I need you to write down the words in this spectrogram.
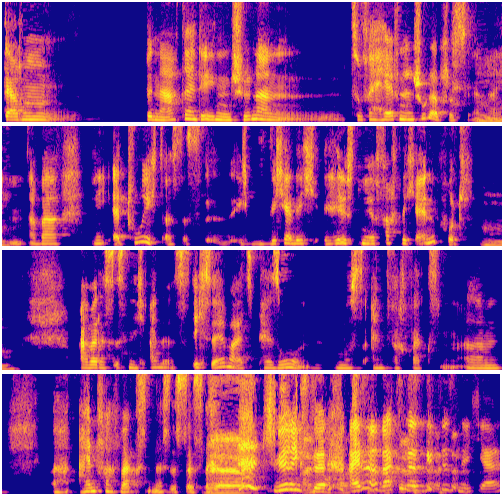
darum, benachteiligten Schülern zu verhelfen, einen Schulabschluss zu Mhm. erreichen. Aber wie tue ich das? das äh, ich, sicherlich hilft mir fachlicher Input. Mhm. Aber das ist nicht alles. Ich selber als Person muss einfach wachsen. Ähm, äh, einfach wachsen, das ist das Ja, ja. Schwierigste. Einfach wachsen. Einfach wachsen, das gibt es nicht, ja.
